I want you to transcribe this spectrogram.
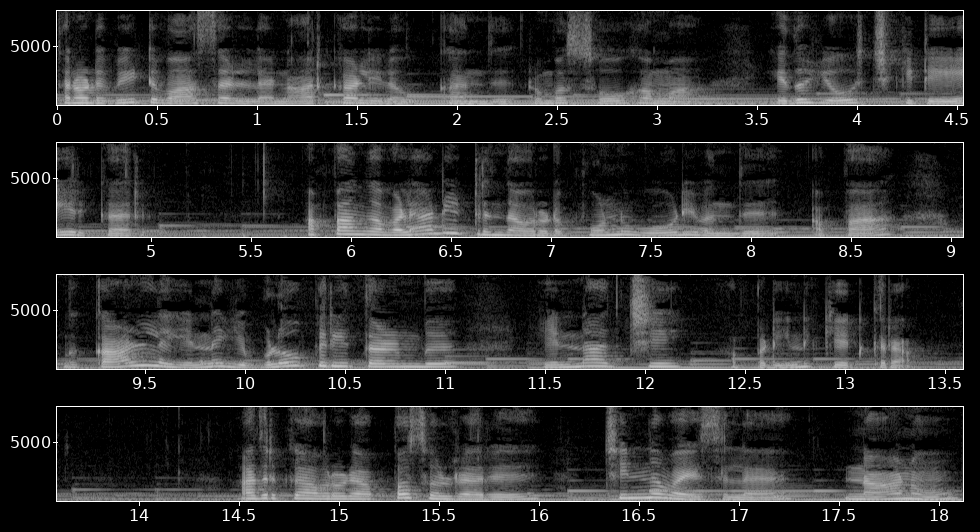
தன்னோட வீட்டு வாசல்ல நாற்காலியில உட்காந்து ரொம்ப சோகமா ஏதோ யோசிச்சுக்கிட்டே இருக்காரு. அப்பா அங்க விளையாடிட்டு இருந்த அவரோட பொண்ணு ஓடி வந்து அப்பா உங்க காலில் என்ன எவ்வளோ பெரிய தழும்பு? என்னாச்சு? அப்படின்னு கேட்கிறா. அதற்கு அவரோட அப்பா சொல்றாரு சின்ன வயசுல நானும்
